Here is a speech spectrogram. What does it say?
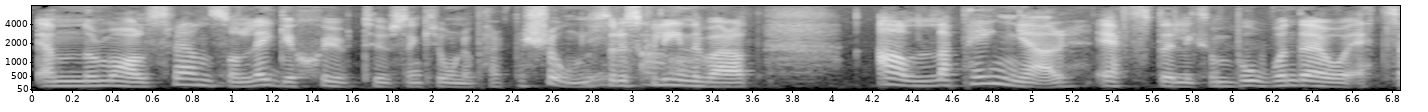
en normal Svensson lägger 7 000 kronor per person. Så det skulle innebära att alla pengar efter liksom boende och etc.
